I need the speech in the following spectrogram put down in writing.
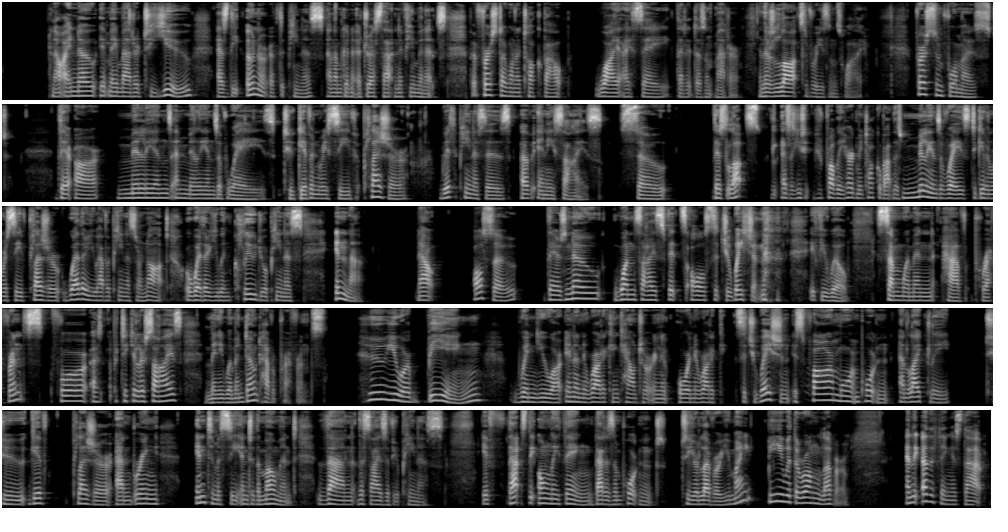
Now, I know it may matter to you as the owner of the penis, and I'm going to address that in a few minutes. But first, I want to talk about why I say that it doesn't matter. And there's lots of reasons why. First and foremost, there are millions and millions of ways to give and receive pleasure with penises of any size. So there's lots, as you, have probably heard me talk about, there's millions of ways to give and receive pleasure, whether you have a penis or not, or whether you include your penis in that. Now, also, there's no one size fits all situation, if you will. Some women have preference for a particular size. Many women don't have a preference. Who you are being when you are in an erotic encounter or an erotic situation is far more important and likely to give pleasure and bring intimacy into the moment than the size of your penis. If that's the only thing that is important to your lover, you might be with the wrong lover. And the other thing is that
